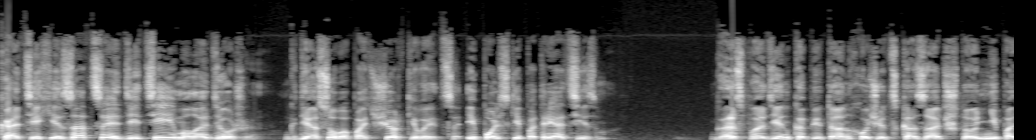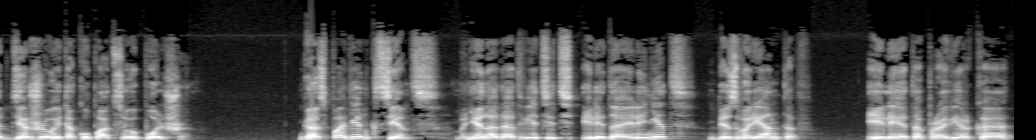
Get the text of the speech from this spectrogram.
Катехизация детей и молодежи, где особо подчеркивается и польский патриотизм. Господин капитан хочет сказать, что не поддерживает оккупацию Польши. Господин Ксенц, мне надо ответить или да, или нет, без вариантов. Или это проверка,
